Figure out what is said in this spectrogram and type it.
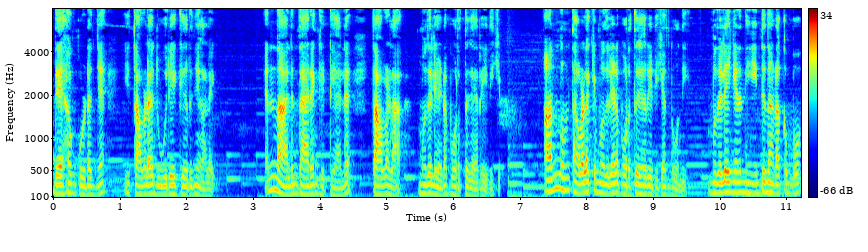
ദേഹം കുടഞ്ഞ് ഈ തവളയെ ദൂരേക്ക് എറിഞ്ഞ് കളയും. എന്നാലും തരം കിട്ടിയാൽ തവള മുതലയുടെ പുറത്ത് കയറിയിരിക്കും. അന്നും തവളയ്ക്ക് മുതലയുടെ പുറത്ത് കയറിയിരിക്കാൻ തോന്നി. മുതല ഇങ്ങനെ നീന്തി നടക്കുമ്പോൾ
